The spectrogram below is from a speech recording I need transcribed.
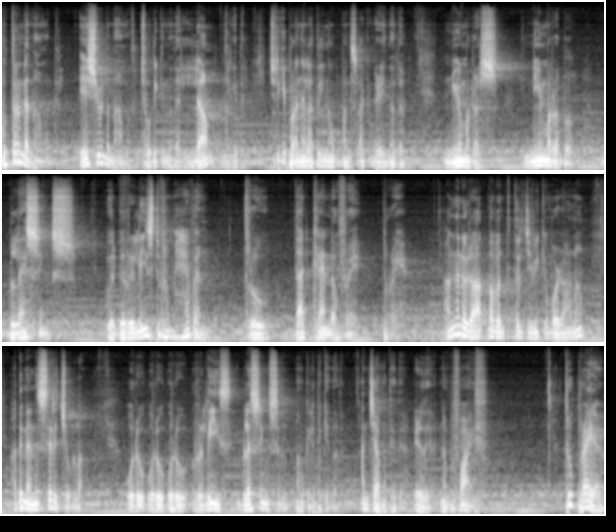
പുത്രന്റെ നാമത്തിൽ യേശുവിന്റെ നാമത്തിൽ ചോദിക്കുന്നതെല്ലാം നൽകിത്തരും. തരും ചുരുക്കി പറഞ്ഞാൽ അതിൽ നമുക്ക് മനസ്സിലാക്കാൻ കഴിയുന്നത് numerous numerable blessings will be released from heaven through that kind of a prayer അങ്ങനെ ഒരു ആത്മബന്ധത്തിൽ ജീവിക്കുമ്പോഴാണ് അതിനനുസരിച്ചുള്ള ഒരു ഒരു ഒരു റിലീസ് ബ്ലെസ്സിങ്സിൽ നമുക്ക് ലഭിക്കുന്നത്. അഞ്ചാമത്തേത്. എഴുതുക number five through prayer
